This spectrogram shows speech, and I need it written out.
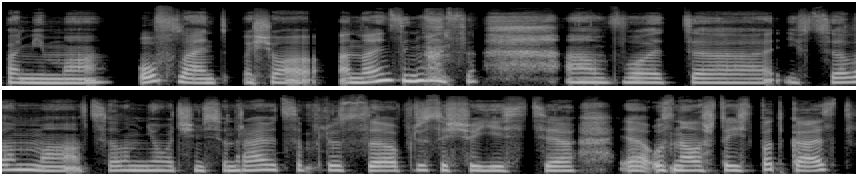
помимо офлайн, еще онлайн заниматься. А, вот. Э, и в целом, а, в целом мне очень все нравится. Плюс, э, плюс еще есть, э, узнала, что есть подкаст.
